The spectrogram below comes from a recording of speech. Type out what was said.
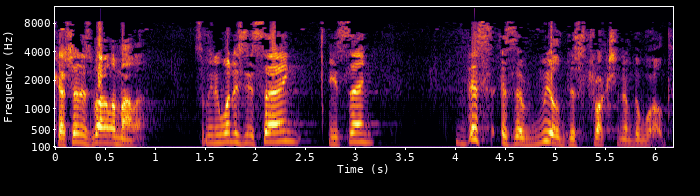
kashen nisbar lamala. So meaning what is he saying? He's saying, this is a real destruction of the world.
